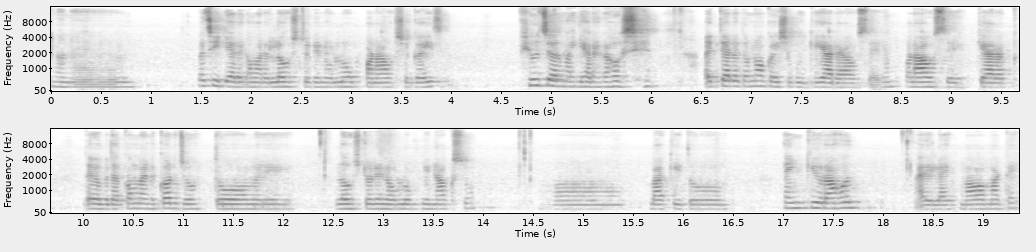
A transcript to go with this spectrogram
અને પછી ક્યારેક અમારે લવ સ્ટોરીનો લોક પણ આવશે ગઈ ફ્યુચરમાં ક્યારેક આવશે. અત્યારે તો ન કહી શકું ક્યારે આવશે એમ, પણ આવશે ક્યારેક. તમે બધા કમેન્ટ કરજો. તો અમે લવ સ્ટોરીનો વ્લોગ બી નાખશું. બાકી તો થેન્ક યુ રાહુલ. મારી લાઈફમાં આવવા માટે,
